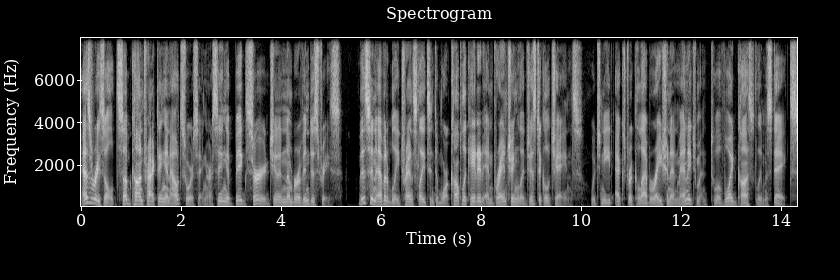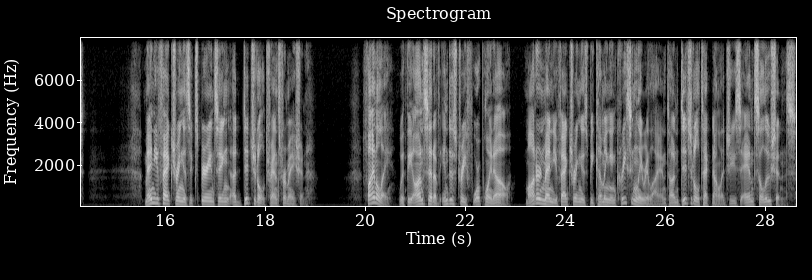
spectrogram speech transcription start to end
As a result, subcontracting and outsourcing are seeing a big surge in a number of industries. This inevitably translates into more complicated and branching logistical chains, which need extra collaboration and management to avoid costly mistakes. Manufacturing is experiencing a digital transformation. Finally, with the onset of Industry 4.0, Modern manufacturing is becoming increasingly reliant on digital technologies and solutions.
